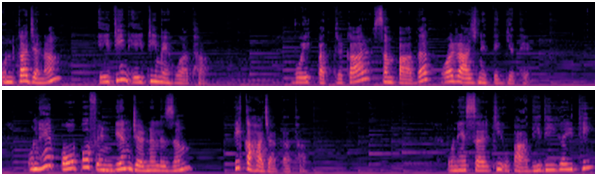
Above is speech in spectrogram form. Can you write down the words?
उनका जन्म 1880 में हुआ था। वो एक पत्रकार, संपादक और राजनीतिज्ञ थे। उन्हें पोप ऑफ़ इंडियन जर्नलिज्म भी कहा जाता था। उन्हें सर की उपाधि दी गई थी।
